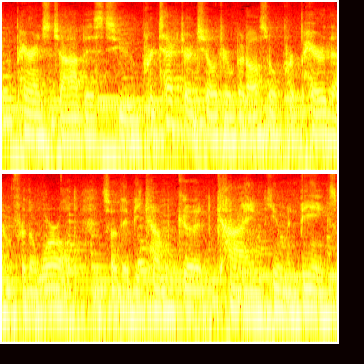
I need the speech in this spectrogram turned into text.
a parent's job is to protect our children, but also prepare them for the world so they become good, kind human beings.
